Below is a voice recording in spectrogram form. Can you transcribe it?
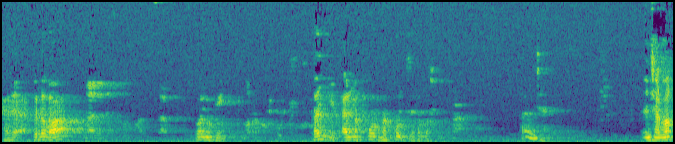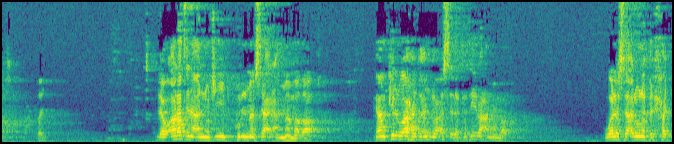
هذا في الرضاعة لا لا وين فيه؟ طيب المفقود مفقود جزاك الله خير. انتهى. انتهى الوقت. طيب. لو أردنا أن نجيب كل من سأل عما مضى كان كل واحد عنده أسئلة كثيرة عما مضى. ولا سألونا في الحج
